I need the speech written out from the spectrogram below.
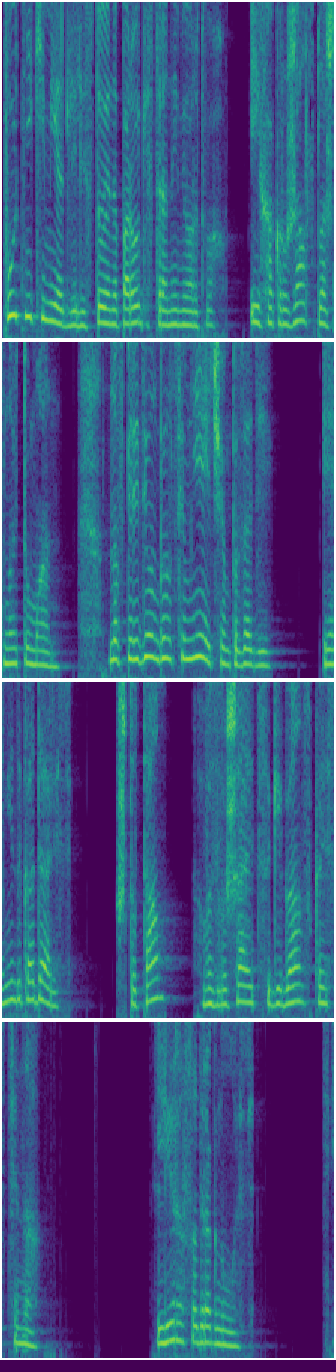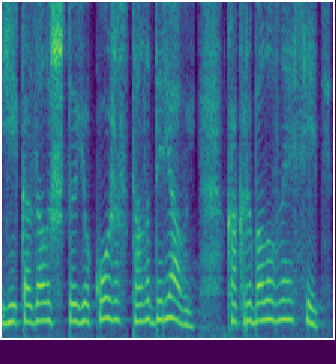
Путники медлили, стоя на пороге страны мертвых. Их окружал сплошной туман. Но впереди он был темнее, чем позади. И они догадались, что там возвышается гигантская стена. Лира содрогнулась. Ей казалось, что ее кожа стала дырявой, как рыболовная сеть,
